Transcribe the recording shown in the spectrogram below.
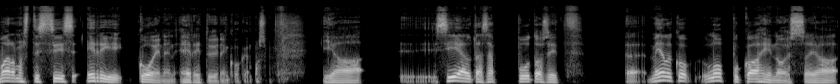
varmasti siis erikoinen, erityinen kokemus. Ja sieltä sä putosit melko loppukahinoissa ja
